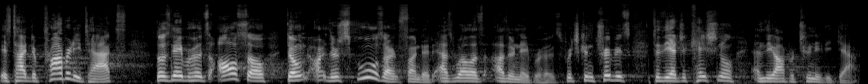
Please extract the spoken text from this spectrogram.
is tied to property tax, those neighborhoods also don't, their schools aren't funded as well as other neighborhoods, which contributes to the educational and the opportunity gap.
